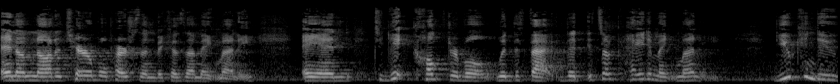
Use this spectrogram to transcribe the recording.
And I'm not a terrible person because I make money. And to get comfortable with the fact that it's okay to make money. You can do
